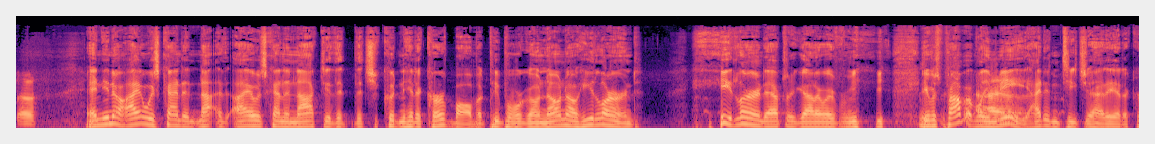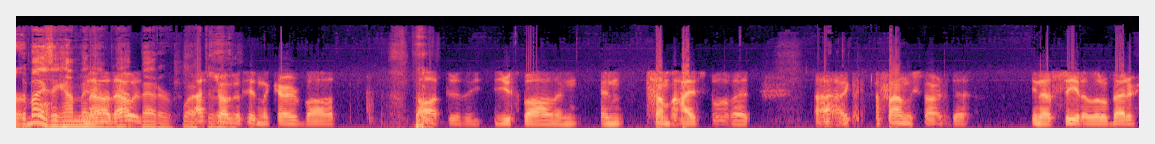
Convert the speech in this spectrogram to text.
So. And you know, I always kind of, I always kind of knocked you that, that you couldn't hit a curveball, but people were going, no, no, he learned. He learned after he got away from you. It was probably uh, me. I didn't teach you how to hit a curveball. Amazing how many no, that was better. I struggled hitting the curveball all through the youth ball and and some of high school, but uh, I finally started to, you know, see it a little better.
